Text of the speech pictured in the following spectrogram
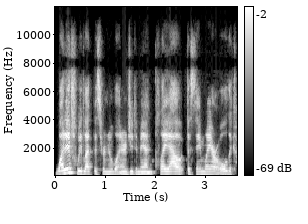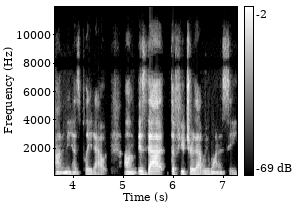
What if we let this renewable energy demand play out the same way our old economy has played out? Um, is that the future that we want to see?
